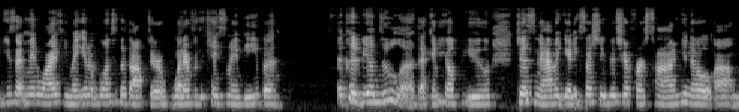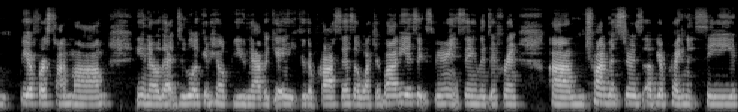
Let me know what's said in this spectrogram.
use that midwife, you may end up going to the doctor, whatever the case may be. But it could be a doula that can help you just navigate, especially if it's your first time, you know, um, be your first time mom, you know, that doula can help you navigate through the process of what your body is experiencing, the different um, trimesters of your pregnancy,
